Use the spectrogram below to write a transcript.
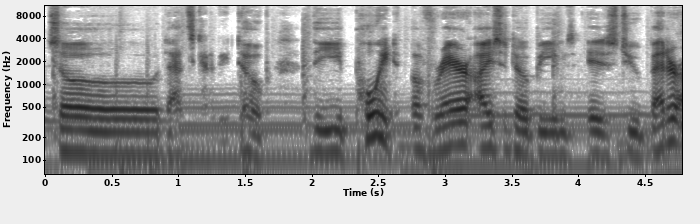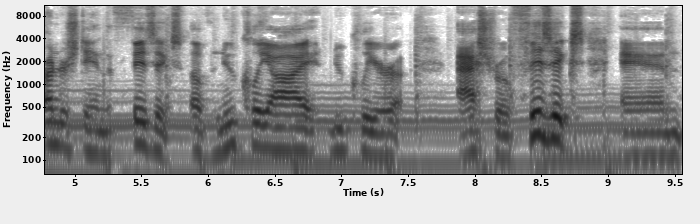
So that's gonna be dope. The point of rare isotope beams is to better understand the physics of nuclei, nuclear astrophysics, and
